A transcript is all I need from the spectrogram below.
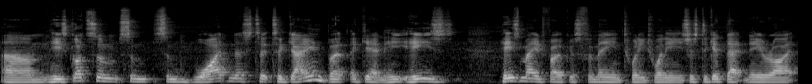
Um, he's got some some some wideness to, to gain, but again, he, he's his main focus for me in 2020 is just to get that knee right.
